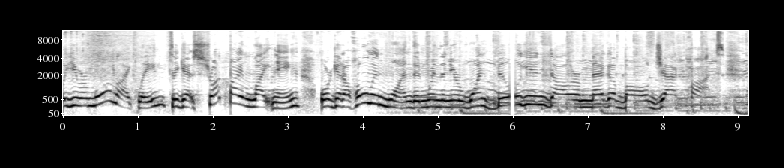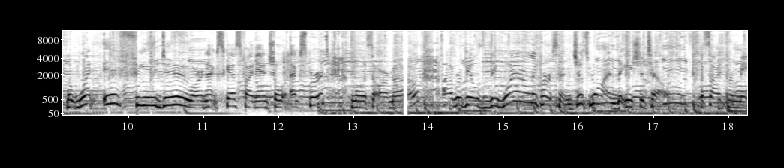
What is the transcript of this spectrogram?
you are more likely to get struck by lightning or get a hole in one than win the near $1 billion mega ball jackpot. But what if you do? Our next guest, financial expert, Melissa Armo, uh, reveals the one and only person, just one, that you should tell, aside from me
